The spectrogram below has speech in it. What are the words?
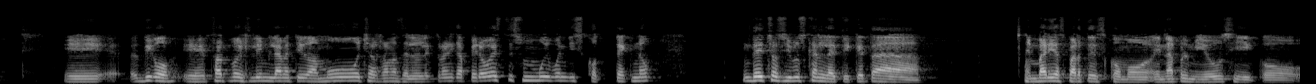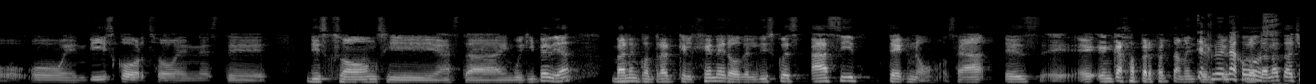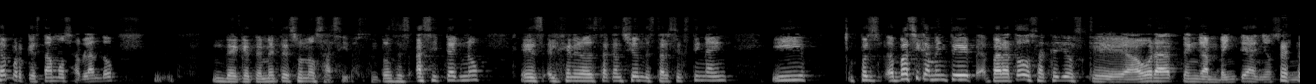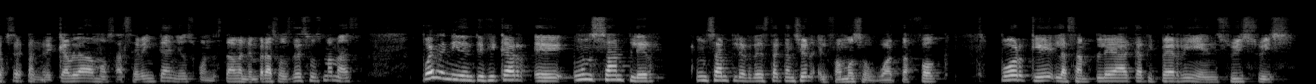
Eh, digo, eh, Fatboy Slim le ha metido a muchas ramas de la electrónica, pero este es un muy buen disco techno. De hecho, si buscan la etiqueta en varias partes como en Apple Music o, o en Discords o en este Disc Songs y hasta en Wikipedia, van a encontrar que el género del disco es acid techno, o sea, es eh, encaja perfectamente en Tecno la tacha porque estamos hablando de que te metes unos ácidos. Entonces, acid techno es el género de esta canción de Star 69 y pues básicamente para todos aquellos que ahora tengan 20 años y no sepan de qué hablábamos hace 20 años cuando estaban en brazos de sus mamás, pueden identificar eh, un sampler, un sampler de esta canción, el famoso What the Fuck, porque la samplea Katy Perry en Swish Swish.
